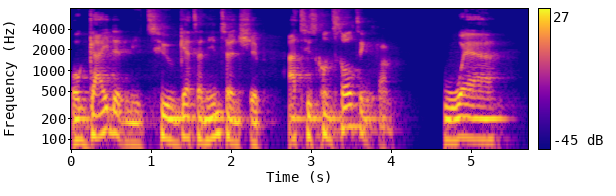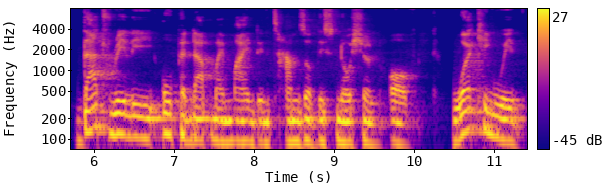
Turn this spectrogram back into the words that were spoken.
or guided me to get an internship at his consulting firm, where that really opened up my mind in terms of this notion of working with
